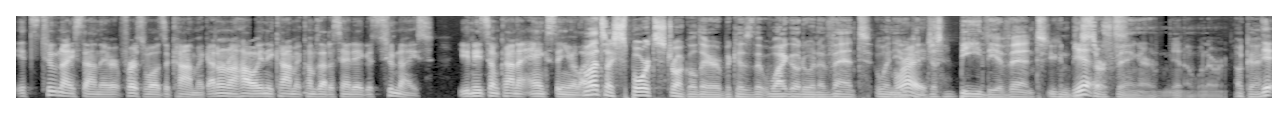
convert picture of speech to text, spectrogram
it's too nice down there. First of all, it's a comic. I don't know how any comic comes out of San Diego. It's too nice. You need some kind of angst in your life. well. That's a sports struggle there because the, why go to an event when you can just be the event? You can be Yes. surfing or you know whatever. Okay. Yeah,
